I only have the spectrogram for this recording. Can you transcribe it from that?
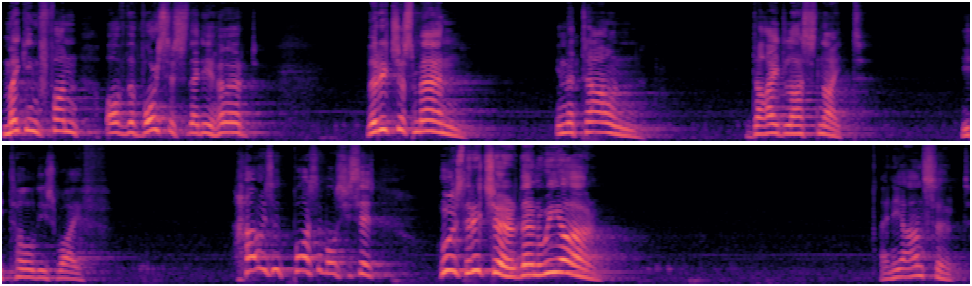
making fun of the voices that he heard. The richest man in the town died last night. He told his wife. How is it possible? She says, Who's richer than we are? And he answered,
